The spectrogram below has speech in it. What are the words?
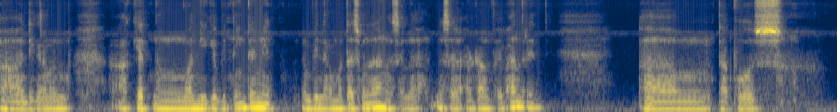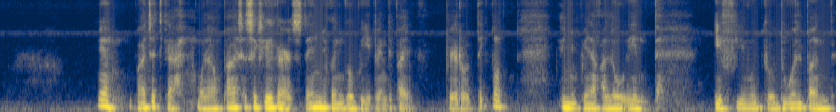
uh, hindi ka naman aakyat ng 1 gigabit na internet ang pinakamataas mo na lang nasa, nasa around 500 um, tapos yun, budget ka. Wala kang pake sa 6 gigahertz. Then you can go B25 pero take note yun yung pinaka low end. If you would go dual band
